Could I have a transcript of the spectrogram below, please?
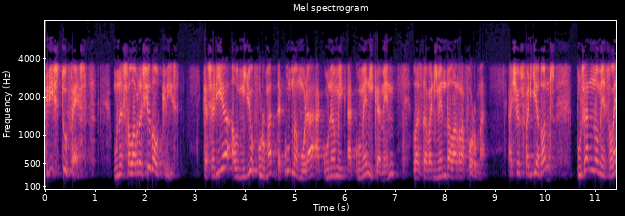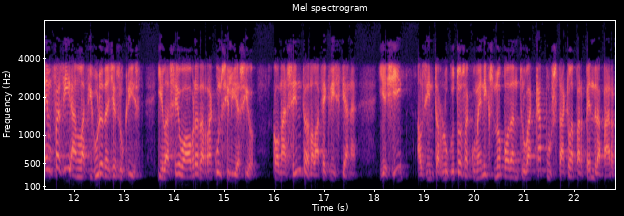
Christofest, una celebració del Crist, que seria el millor format de commemorar econòmic, ecumènicament l'esdeveniment de la Reforma. Això es faria, doncs, posant només l'èmfasi en la figura de Jesucrist i la seva obra de reconciliació, com a centre de la fe cristiana. I així, els interlocutors ecumènics no poden trobar cap obstacle per prendre part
